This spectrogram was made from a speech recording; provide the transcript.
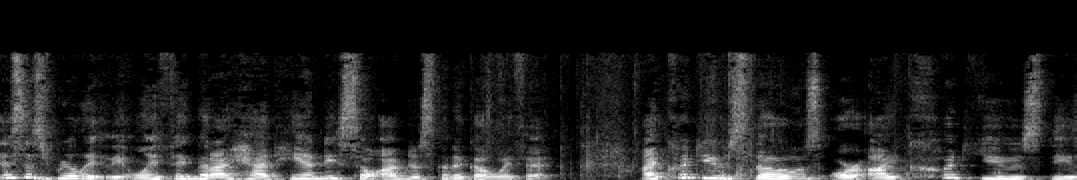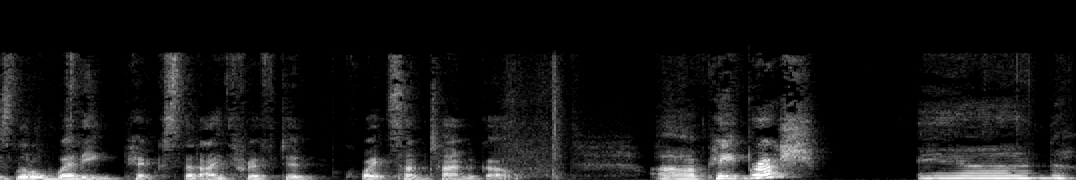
This is really the only thing that I had handy, so I'm just going to go with it. I could use those or I could use these little wedding picks that I thrifted quite some time ago. Uh, paintbrush and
